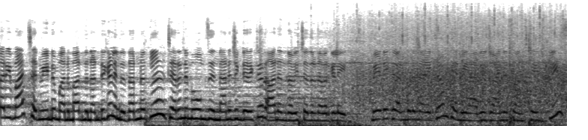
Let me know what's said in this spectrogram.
very much and மீண்டும் மனமார்ந்த நன்றிகள் இந்த தருணத்தில் டெரனிம் homes managing director Anand Ravichandran அவர்களை மேடைக்கு அன்புடன் அழைக்கிறோம். Can we have you join us on stage please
